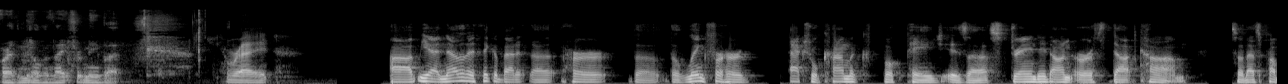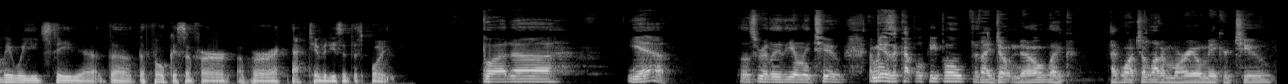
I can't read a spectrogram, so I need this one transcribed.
or the middle of the night for me. But Right. Uh, yeah, now that I think about it, uh, her the the link for her actual comic book page is uh, strandedonearth.com. So that's probably where you'd see the, the the focus of her of her activities at this point. but uh, yeah, those are really the only two. I mean, there's a couple of people that I don't know. Like I watch a lot of Mario Maker two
